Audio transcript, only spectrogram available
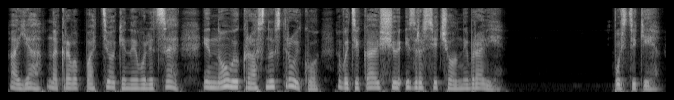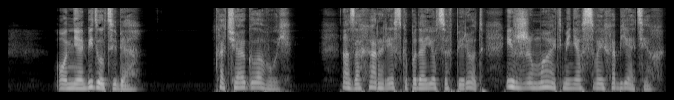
А я на кровоподтёки на его лице и новую красную струйку, вытекающую из рассечённой брови. «Пустяки. Он не обидел тебя?» Качаю головой. А Захар резко подается вперед и сжимает меня в своих объятиях.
